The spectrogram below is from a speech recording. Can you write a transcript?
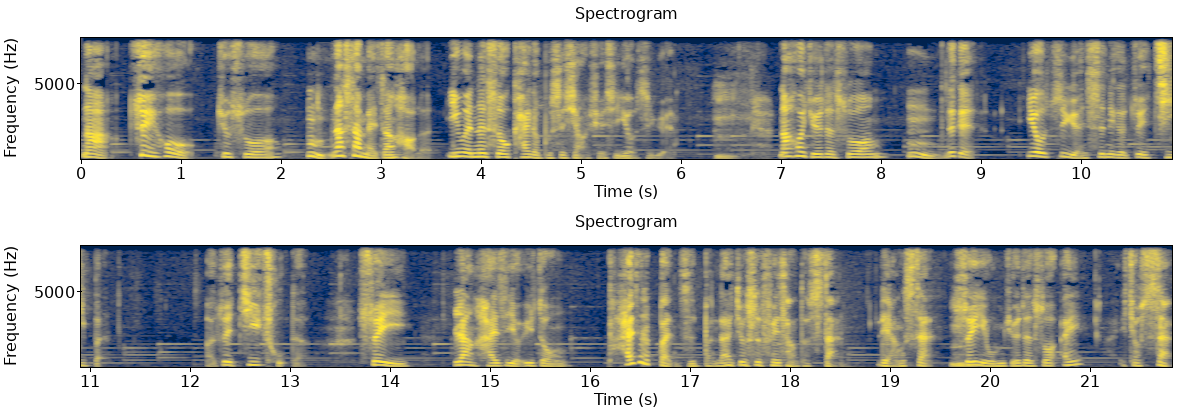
那最后就说，嗯，那善美真好了，因为那时候开的不是小学，是幼稚园。嗯，那会觉得说，嗯，那个幼稚园是那个最基本，呃，最基础的，所以让孩子有一种孩子的本质本来就是非常的善良善，所以我们觉得说，哎，叫善。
